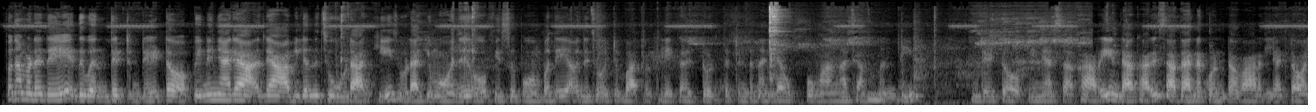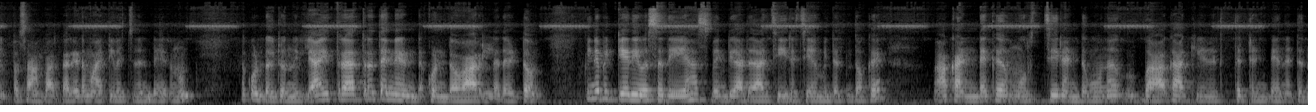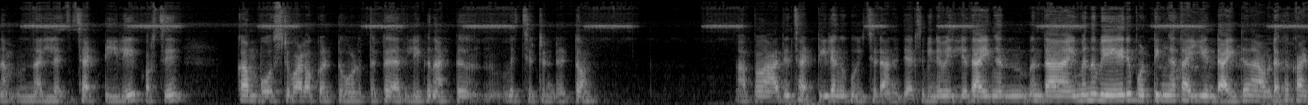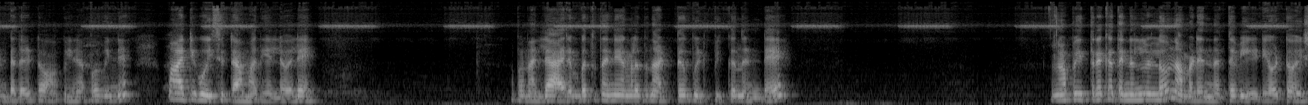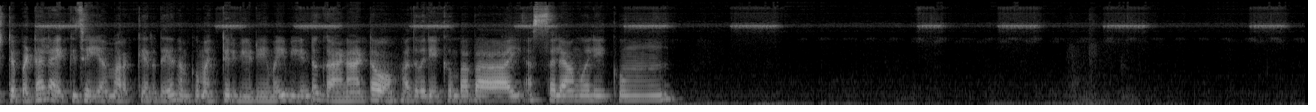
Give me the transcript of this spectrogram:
അപ്പോൾ നമ്മുടെ ഇതേ ഇത് വെന്തിട്ടുണ്ട് കേട്ടോ. പിന്നെ ഞാൻ രാവിലെ ഒന്ന് ചൂടാക്കി ചൂടാക്കി മോന് ഓഫീസ് പോകുമ്പോൾ അവന്റെ ചോറ്റും പാത്രത്തിലേക്ക് ഇട്ട് കൊടുത്തിട്ടുണ്ട്. നല്ല ഉപ്പുമാങ്ങ ചമ്മന്തി. ഉണ്ട് കേട്ടോ പിന്നെ കറി ഉണ്ടാ കറി സാധാരണ കൊണ്ടുപോകാറില്ല കേട്ടോ ഇപ്പോൾ സാമ്പാർ കറിയുടെ മാറ്റി വെച്ചിട്ടുണ്ടായിരുന്നു. കൊണ്ടുപോയിട്ടൊന്നുമില്ല. ഇത്ര അത്ര തന്നെ ഉണ്ട് കൊണ്ടുപോകാറുള്ളത് കേട്ടോ പിന്നെ പിറ്റേ ദിവസം ദേ ഹസ്ബൻഡ് അത് ആ ചീരച്ചേമ്പിന്റെ ഇതൊക്കെ ആ കണ്ടൊക്കെ മുറിച്ച് രണ്ട് മൂന്ന് ഭാഗമാക്കി എടുത്തിട്ടുണ്ട്. എന്നിട്ട് നല്ല ചട്ടിയിൽ കുറച്ച് കമ്പോസ്റ്റ് വളമൊക്കെ ഇട്ട് കൊടുത്തിട്ട് അതിലേക്ക് നട്ട് വെച്ചിട്ടുണ്ട് കേട്ടോ അപ്പോൾ ആദ്യം ചട്ടിയിൽ അങ്ങ് കുഴിച്ചിടാന്ന് വിചാരിച്ചു. പിന്നെ വലിയ തൈ എന്താ അതിമെന്ന് വേര് പൊട്ടിങ്ങ തൈ ഉണ്ടായിട്ടാണ് അവിടെയൊക്കെ കണ്ടത് കേട്ടോ. പിന്നെ അപ്പോൾ പിന്നെ മാറ്റി കുഴിച്ചിട്ടാൽ മതിയല്ലോ അല്ലേ? അപ്പോൾ നല്ല ആരംഭത്തിൽ തന്നെ ഞങ്ങളിത് നട്ട് പിടിപ്പിക്കുന്നുണ്ട്. അപ്പോൾ ഇത്രയൊക്കെ തന്നെയുള്ളൂ നമ്മുടെ ഇന്നത്തെ വീഡിയോ കേട്ടോ. ഇഷ്ടപ്പെട്ടാൽ ലൈക്ക് ചെയ്യാൻ മറക്കരുത്. നമുക്ക് മറ്റൊരു വീഡിയോയുമായി വീണ്ടും കാണാം കേട്ടോ. അതുവരേക്കും ബ ബായ്. അസ്സലാമലൈക്കും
